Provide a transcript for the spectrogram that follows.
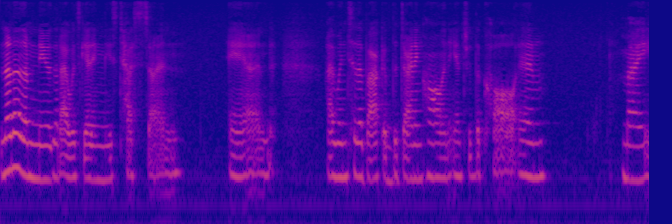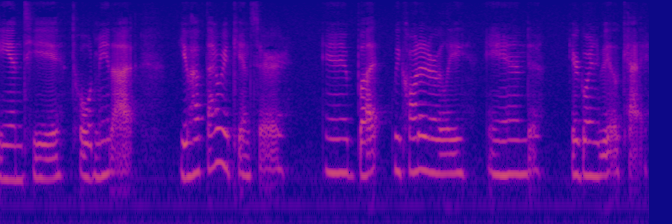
none of them knew that I was getting these tests done. And I went to the back of the dining hall and answered the call, and my ENT told me that you have thyroid cancer, and, eh, but we caught it early, and you're going to be okay.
